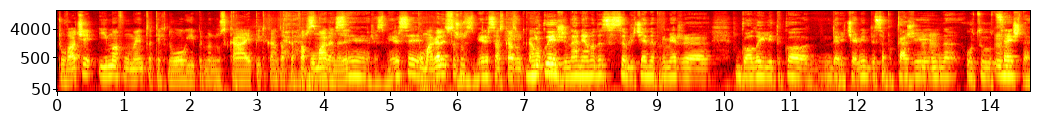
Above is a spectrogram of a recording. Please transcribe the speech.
това, че има в момента технологии, примерно Skype и така нататък, това помага, нали? Се, разбира се. Помага ли всъщност? Разбира се. Аз казвам така, Никоя жена няма да се съвлече, например, гола или такова, да речем, да се покаже Мгм. на, от, от среща.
